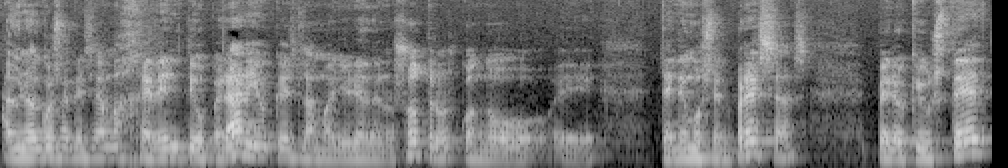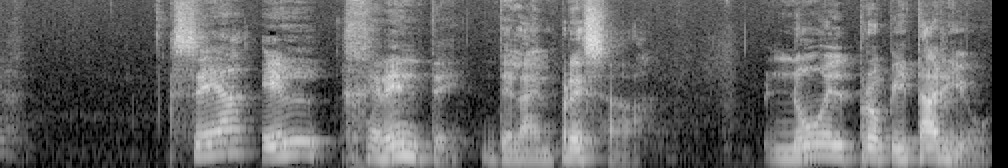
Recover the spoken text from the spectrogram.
hay una cosa que se llama gerente operario, que es la mayoría de nosotros cuando eh, tenemos empresas, pero que usted sea el gerente de la empresa, no el propietario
